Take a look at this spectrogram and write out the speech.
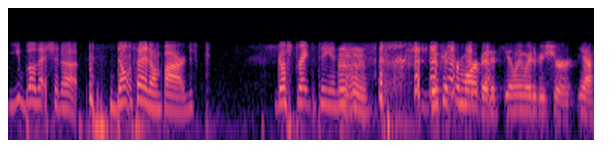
you blow that shit up. don't set it on fire. Just go straight to TNT. Duke it for morbid. It's the only way to be sure. Yeah.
